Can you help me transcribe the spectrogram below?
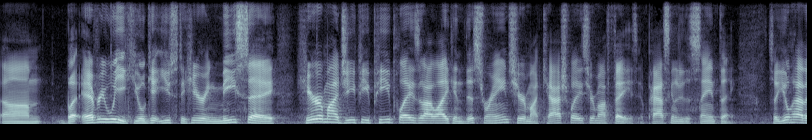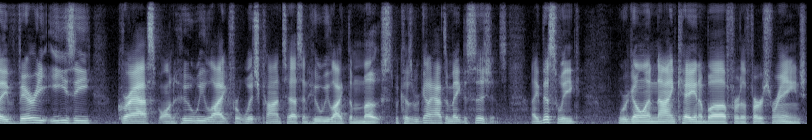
Um, but every week you'll get used to hearing me say, "Here are my GPP plays that I like in this range. Here are my cash plays. Here are my fades." And Pat's gonna do the same thing. So you'll have a very easy grasp on who we like for which contest and who we like the most because we're gonna have to make decisions. Like this week we're going 9K and above for the first range.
